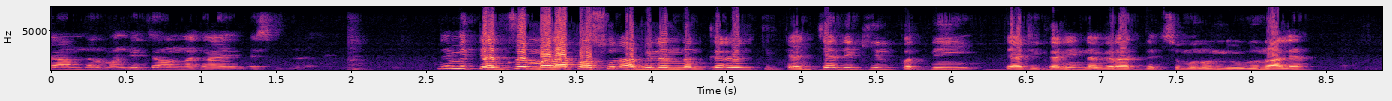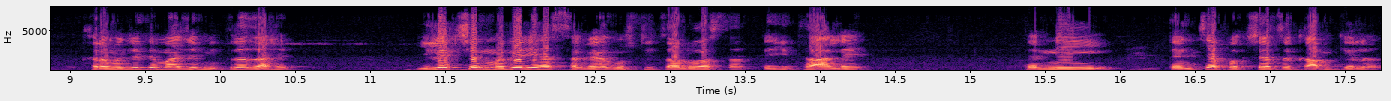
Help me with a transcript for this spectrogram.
आमदार मंगेश काय नाही मी त्यांचं मनापासून अभिनंदन करेल की त्यांच्या देखील पत्नी त्या ठिकाणी नगराध्यक्ष म्हणून निवडून आल्या. खरं म्हणजे ते माझे मित्रच आहेत. इलेक्शनमध्ये या सगळ्या गोष्टी चालू असतात ते इथं आले. त्यांनी त्यांच्या पक्षाचं काम केलं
